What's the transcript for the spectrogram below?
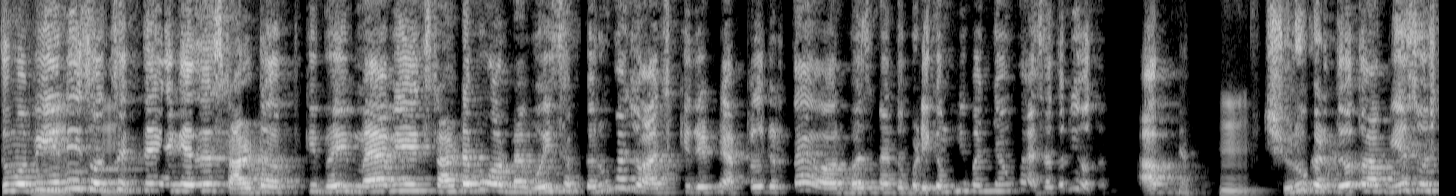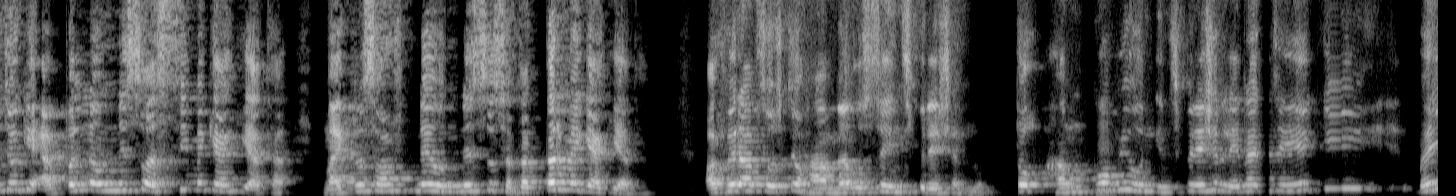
तुम अभी ये हम्म, नहीं सोच सकते कि एज स्टार्टअप कि भाई मैं अभी एक स्टार्टअप हूँ और मैं वही सब करूँगा जो आज की डेट में एप्पल करता है और बस मैं तो बड़ी कंपनी बन जाऊँगा। ऐसा तो नहीं होता। आप शुरू करते हो तो आप ये सोचते हो कि एप्पल ने 1980 में क्या किया था? माइक्रोसॉफ्ट ने 1977 में क्या किया था? और फिर आप सोचते हो हाँ मैं उससे इंस्पिरेशन लू। तो हमको भी उन इंस्पिरेशन लेना चाहिए कि भाई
